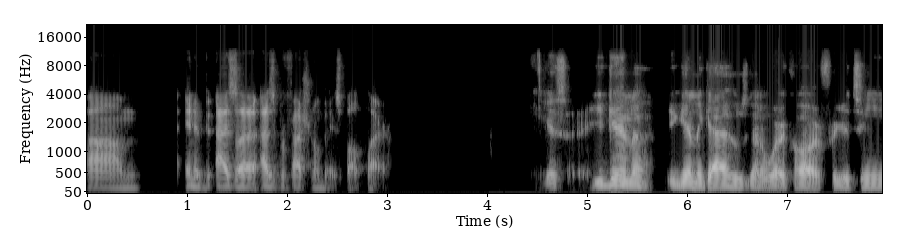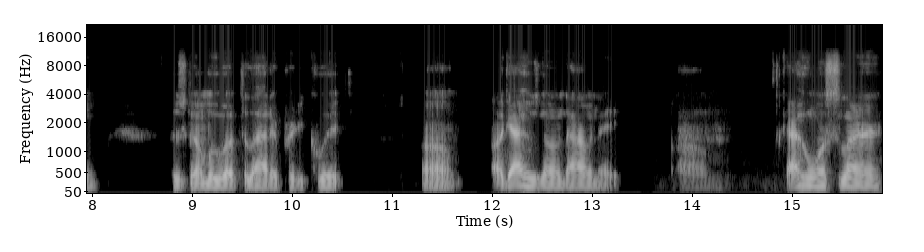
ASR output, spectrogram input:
um, in a, as a as a professional baseball player? Yes. You're getting a you're getting a guy who's going to work hard for your team who's going to move up the ladder pretty quick, um, a guy who's going to dominate, um, guy who wants to learn,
